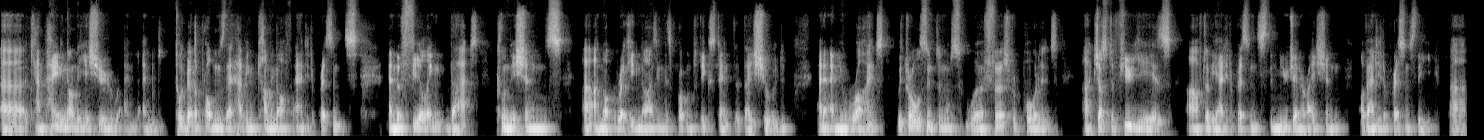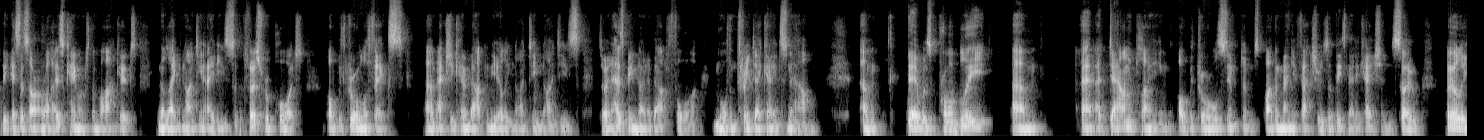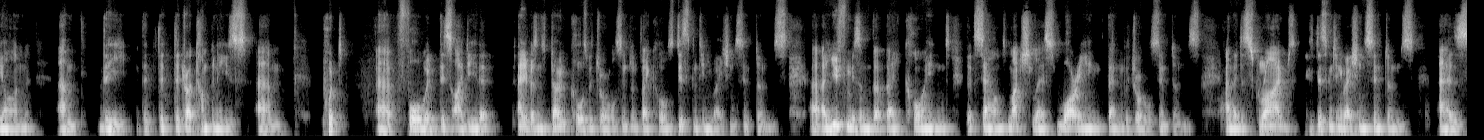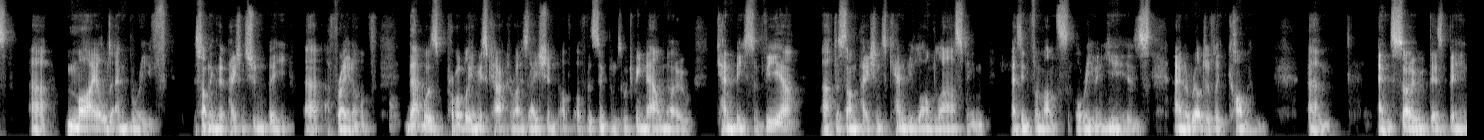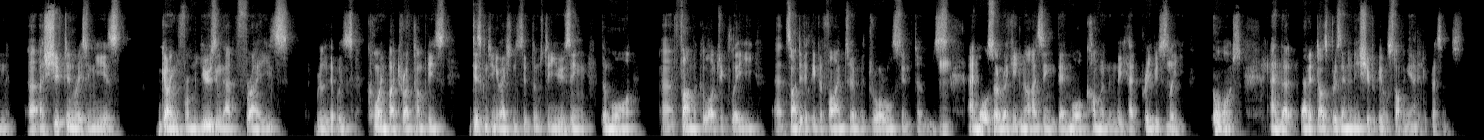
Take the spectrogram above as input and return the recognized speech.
uh, campaigning on the issue and, and talking about the problems they're having coming off antidepressants and the feeling that clinicians uh, are not recognizing this problem to the extent that they should. And, and you're right, withdrawal symptoms were first reported uh, just a few years after the antidepressants, the new generation of antidepressants, the, uh, the SSRIs, came onto the market in the late 1980s. So the first report of withdrawal effects um, actually came about in the early 1990s. So it has been known about for more than three decades now. Um, there was probably um, a, a, downplaying of withdrawal symptoms by the manufacturers of these medications. So early on, um, the the, the, the drug companies um, put uh, forward this idea that antidepressants don't cause withdrawal symptoms, they cause discontinuation symptoms, uh, a euphemism that they coined that sounds much less worrying than withdrawal symptoms. And they described these discontinuation symptoms as uh, mild and brief, something that patients shouldn't be uh, afraid of. That was probably a mischaracterization of, of the symptoms, which we now know can be severe uh, for some patients, can be long lasting, as in for months or even years, and are relatively common. Um, and so there's been a, a shift in recent years going from using that phrase, really, that was coined by drug companies, discontinuation symptoms, to using the more uh, pharmacologically and scientifically defined term withdrawal symptoms, mm. and also recognizing they're more common than we had previously mm. thought, and that, that it does present an issue for people stopping antidepressants.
